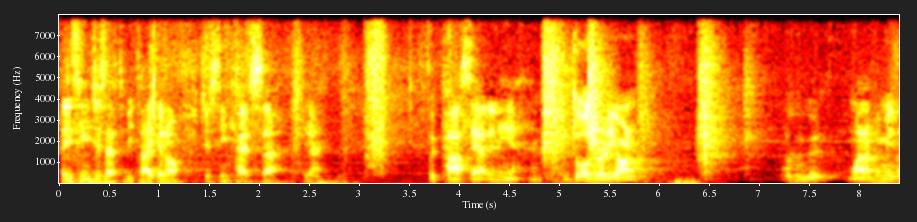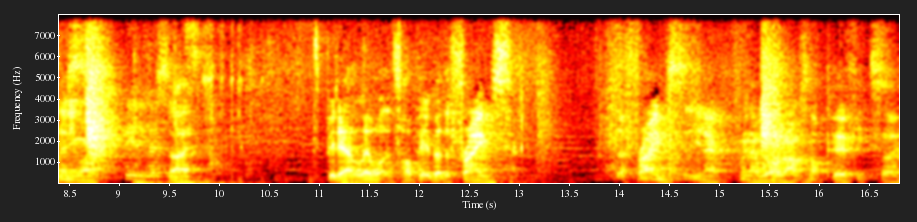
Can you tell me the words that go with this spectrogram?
These hinges have to be taken off just in case, uh, you know, we pass out in here. And the door's already on. Looking good. One of them is anyway. So it's a bit out of level at the top here, but the frames, the frames, you know, when they weld up, it's not perfect. So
